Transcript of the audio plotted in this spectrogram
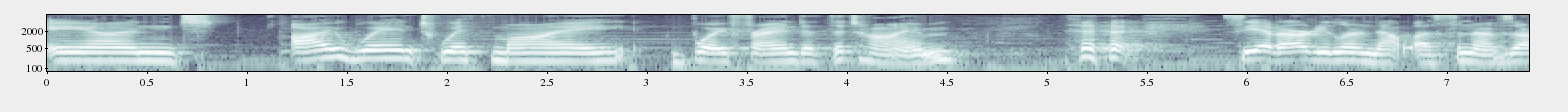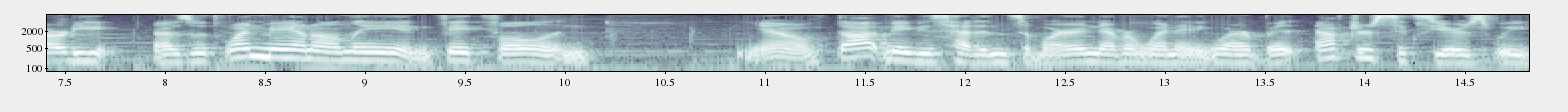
And I went with my boyfriend at the time. See, I'd already learned that lesson. I was already I was with one man only and faithful and you know, thought maybe he's heading somewhere and never went anywhere. But after six years, we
